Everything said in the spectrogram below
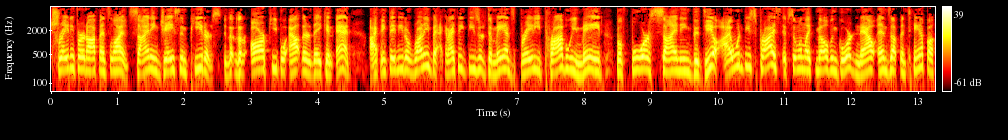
trading for an offensive lineman, signing Jason Peters. There are people out there they can add. I think they need a running back, and I think these are demands Brady probably made before signing the deal. I wouldn't be surprised if someone like Melvin Gordon now ends up in Tampa,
